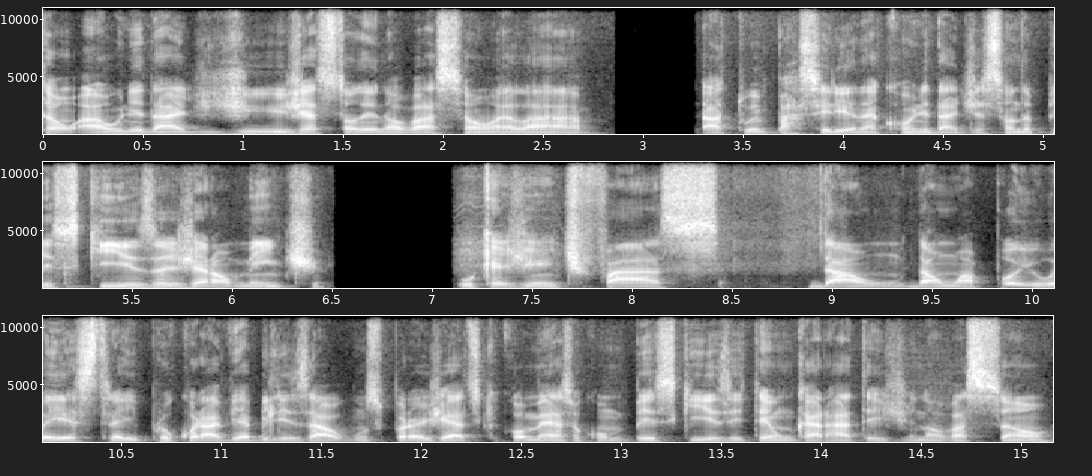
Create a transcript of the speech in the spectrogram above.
Então, a unidade de gestão da inovação, ela atua em parceria né, com a unidade de gestão da pesquisa. Geralmente, o que a gente faz dá um, dá um apoio extra e procurar viabilizar alguns projetos que começam como pesquisa e têm um caráter de inovação.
